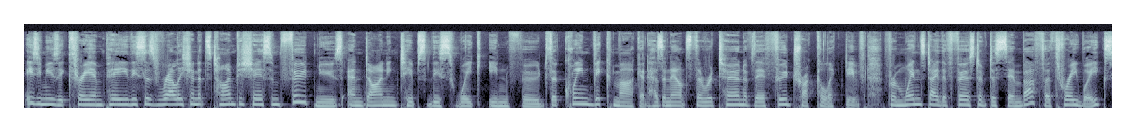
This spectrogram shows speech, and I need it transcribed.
Easy Music 3MP. This is Relish, and it's time to share some food news and dining tips this week in food. The Queen Vic Market has announced the return of their food truck collective from Wednesday, the 1st of December, for three weeks.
